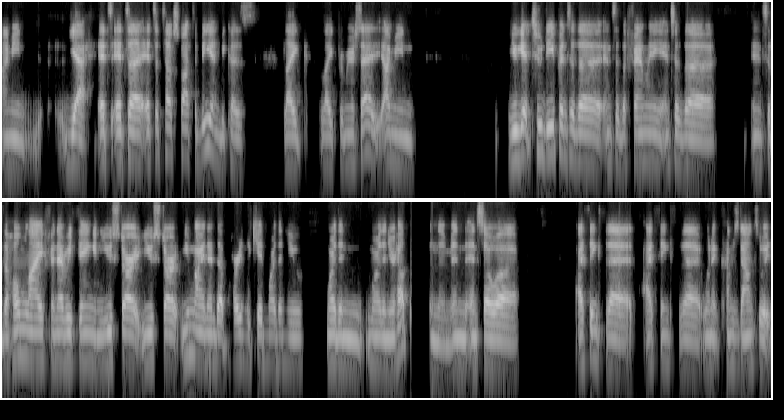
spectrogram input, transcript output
i mean yeah it's it's a it's a tough spot to be in because like like premier said i mean you get too deep into the into the family into the into the home life and everything and you start you start you might end up hurting the kid more than you more than more than you're helping them. And and so uh i think that i think that when it comes down to it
